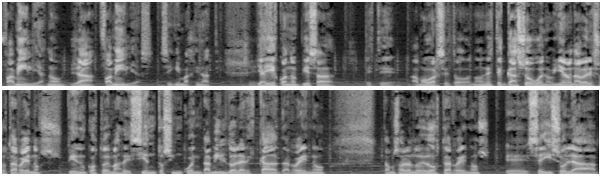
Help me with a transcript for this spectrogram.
familias, ¿no? Ya, familias, así que imagínate. Y ahí es cuando empieza este, a moverse todo. ¿no? En este caso, bueno, vinieron a ver esos terrenos, tienen un costo de más de 150 mil dólares cada terreno, estamos hablando de dos terrenos, eh, se hizo la,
